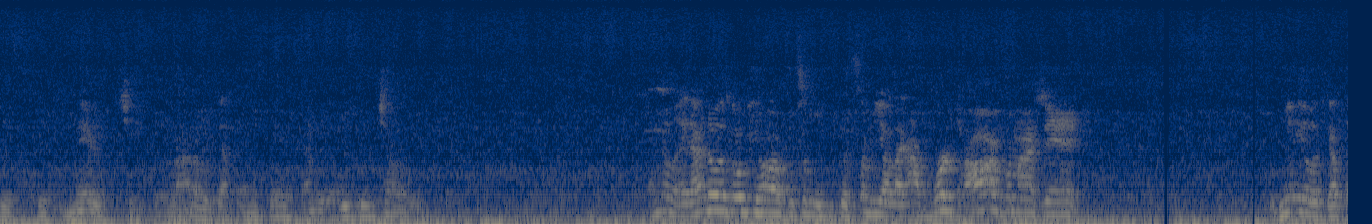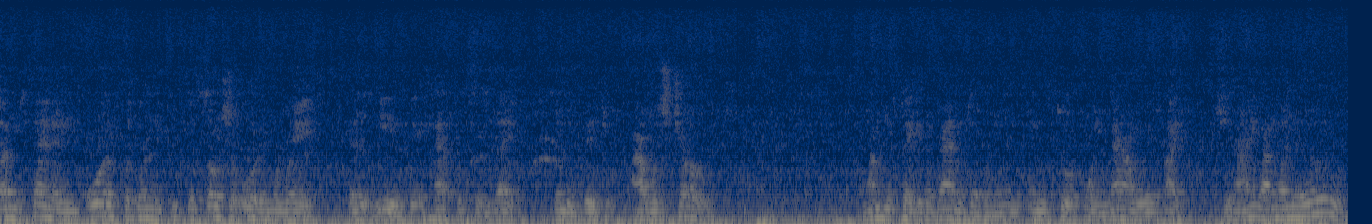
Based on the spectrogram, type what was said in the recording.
this, this marriage shit. But a lot of us got to understand, family, that we've been chosen. I know, and I know it's gonna be hard for some of you because some of y'all like, I've worked hard for my shit. Many of us got to understand that in order for them to keep the social order in the way that it is, they have to select individuals. I was chosen. And I'm just taking advantage of it. And, and it's to a point now where it's like, shit, I ain't got nothing to lose.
